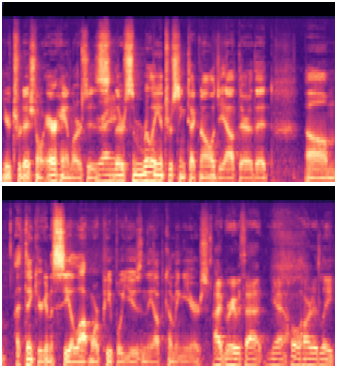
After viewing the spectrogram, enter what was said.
your traditional air handlers is right. there's some really interesting technology out there that um, I think you're going to see a lot more people use in the upcoming years. I agree with that. Yeah, wholeheartedly.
